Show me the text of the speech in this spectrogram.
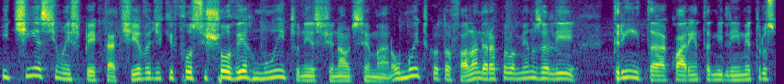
E tinha-se uma expectativa de que fosse chover muito nesse final de semana. O muito que eu estou falando era pelo menos ali 30 a 40 milímetros,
